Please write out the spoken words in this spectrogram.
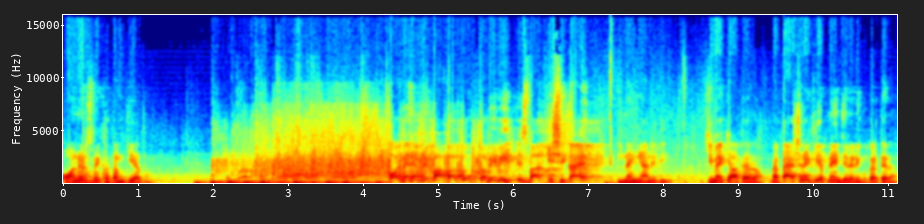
ऑनर्स में ख़त्म किया था। और मैंने अपने पापा को कभी भी इस बात की शिकायत नहीं आने दी कि मैं क्या कर रहा हूँ। मैं पैशनेटली अपने इंजीनियरिंग को करते रहा।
